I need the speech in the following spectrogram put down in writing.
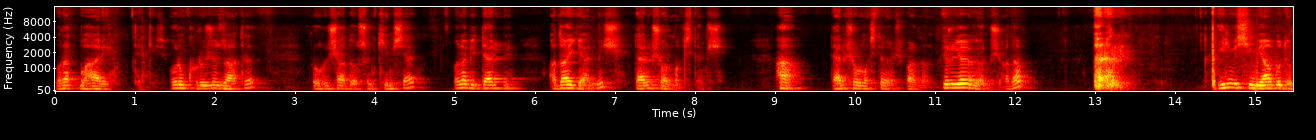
Murat Buhari tekkesi. Onun kurucu zatı ruhu şad olsun kimse ona bir der aday gelmiş. Derviş olmak istemiş. Ha derviş olmak istememiş pardon. Bir rüya görmüş adam. İlmi simya budur.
